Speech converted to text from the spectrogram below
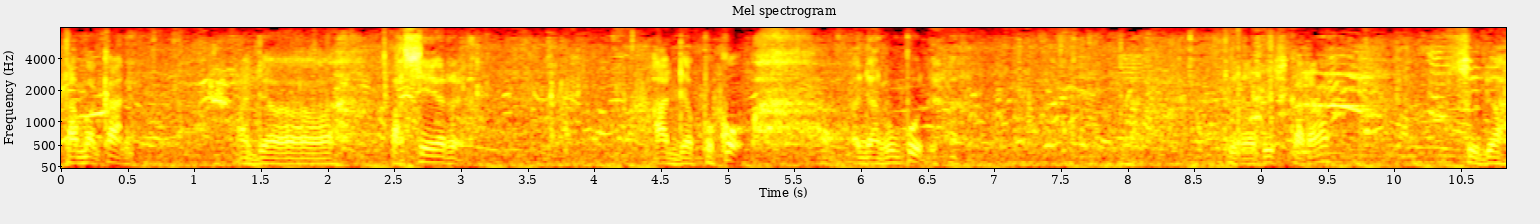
tambakan ada pasir ada pokok dan rumput. Tetapi sekarang sudah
